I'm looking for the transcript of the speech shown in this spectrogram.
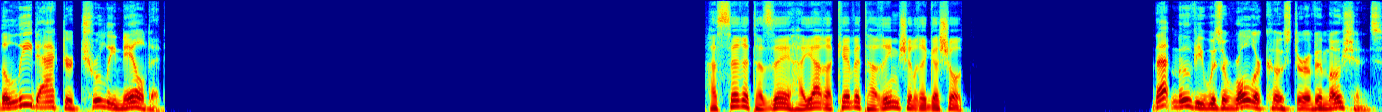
The lead actor truly nailed it. הסרט הזה היה רכבת הרים של רגשות. That movie was a roller coaster of emotions.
